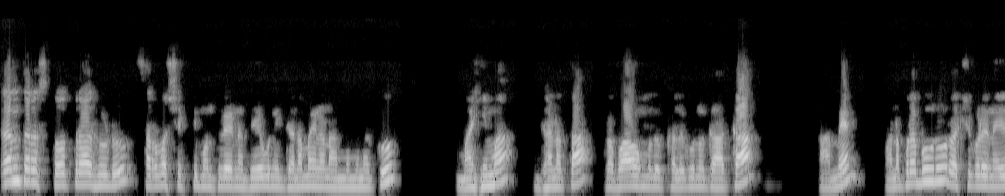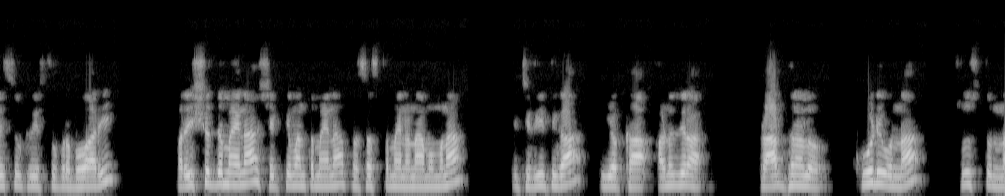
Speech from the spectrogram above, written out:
నిరంతర స్తోత్రార్హుడు సర్వశక్తిమంతుడైన దేవుని ఘనమైన నామమునకు మహిమ ఘనత ప్రభావములు కలుగును గాక. ఆమెన్. మన ప్రభువును రక్షకుడైన యేసుక్రీస్తు ప్రభువారి పరిశుద్ధమైన శక్తివంతమైన ప్రశస్తమైన నామమున ఇటు రీతిగా ఈ యొక్క అనుదిన ప్రార్థనలో కూడి ఉన్న చూస్తున్న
